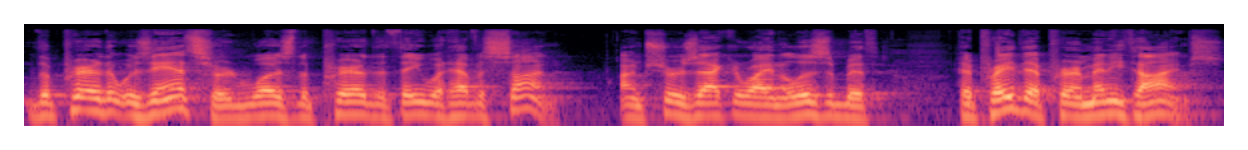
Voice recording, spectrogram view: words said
the prayer that was answered was the prayer that they would have a son. I'm sure Zechariah and Elizabeth had prayed that prayer many times.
